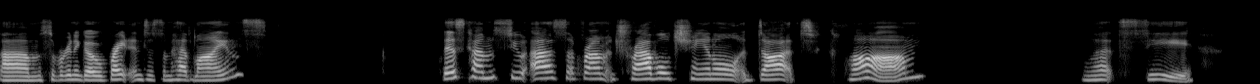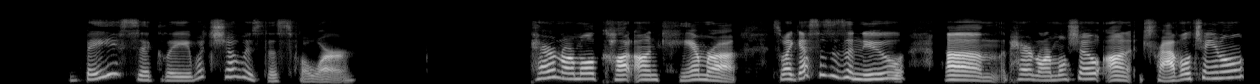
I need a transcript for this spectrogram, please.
Um, so we're going to go right into some headlines. This comes to us from travelchannel.com. Let's see. Basically, what show is this for? Paranormal Caught on Camera. So I guess this is a new um paranormal show on Travel Channel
